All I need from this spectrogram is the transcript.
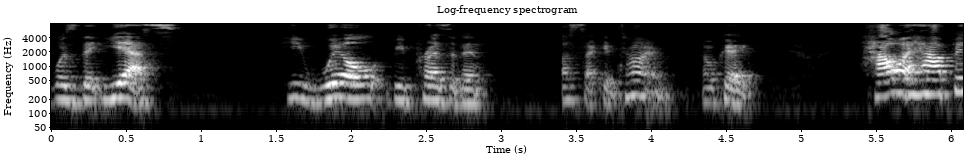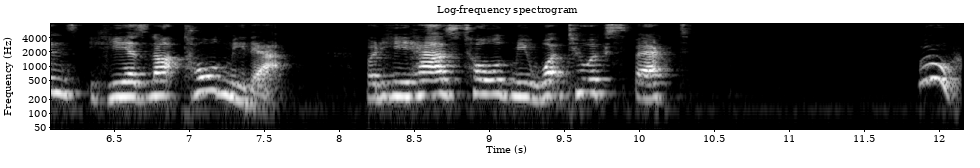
was that yes, he will be president a second time. Okay. How it happens, he has not told me that, but he has told me what to expect Whew.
